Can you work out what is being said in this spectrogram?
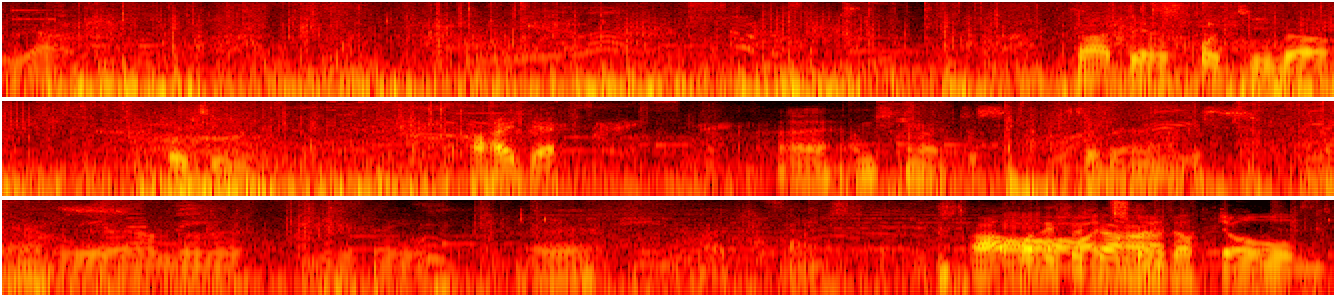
the out. God damn, it's 14, bro. 14. Oh, hey, Jay. Hey, I'm just gonna just sit here and just dance. Yeah, I'm gonna do the thing. Uh, Oh, well, they I switched just on Hanzo. got domed.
